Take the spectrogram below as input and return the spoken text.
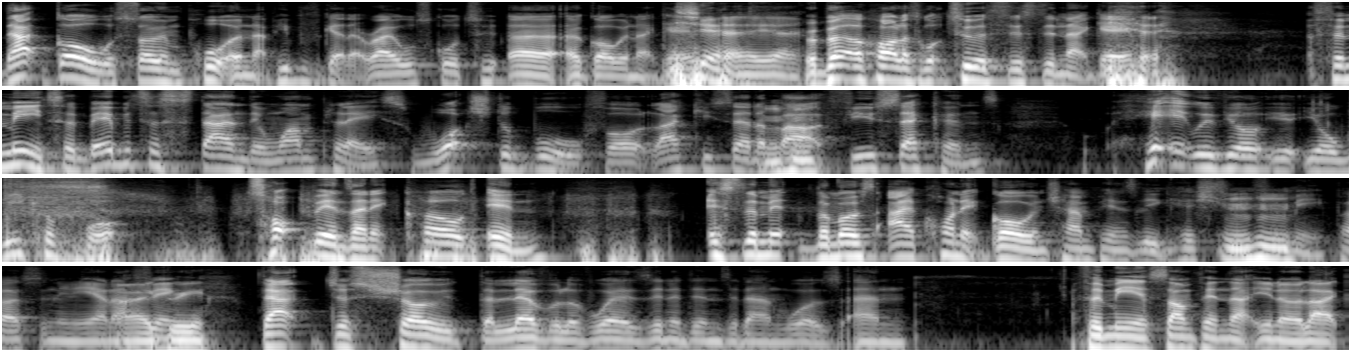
that goal was so important that people forget that Raul scored two, uh, a goal in that game. Yeah, yeah. Roberto Carlos got two assists in that game. For me to be able to stand in one place, watch the ball for, like you said, about a few seconds, hit it with your your weaker foot, top bins, and it curled in. It's the the most iconic goal in Champions League history for me personally, and I, I think agree. that just showed the level of where Zinedine Zidane was, and for me, it's something that you know, like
